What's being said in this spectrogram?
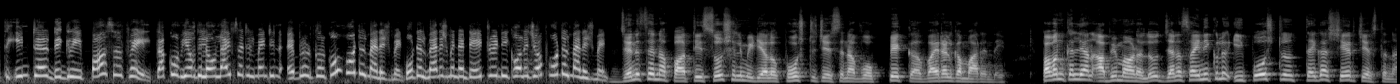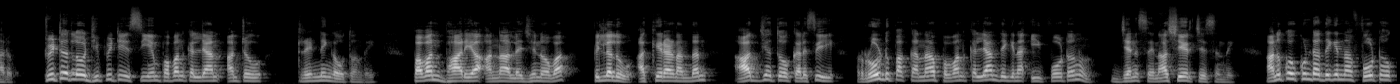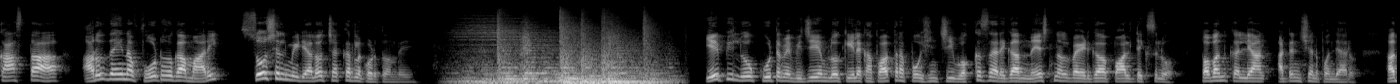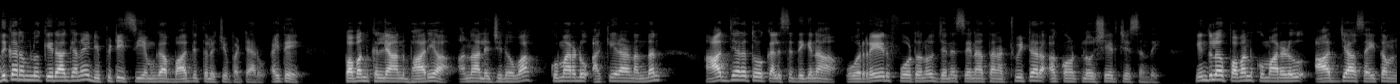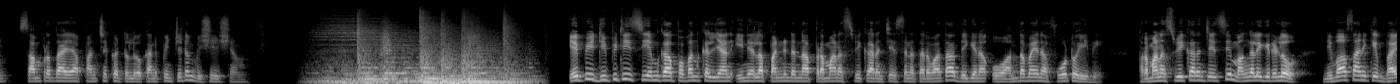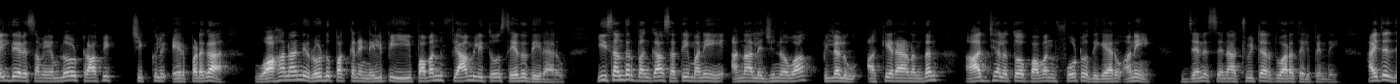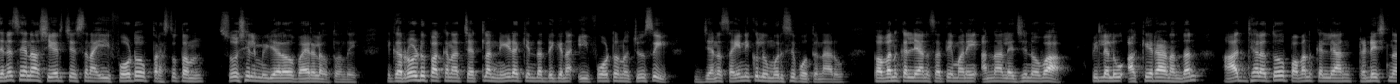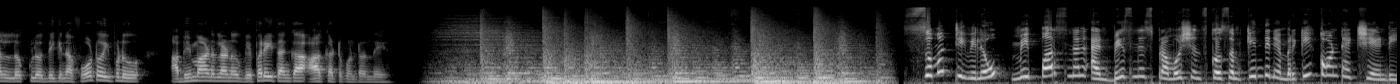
Tenth inter degree pass or fail. తక్కువ వ్యవధిలో life settlement in abroad కొరకు hotel management. Hotel management అంటే twenty college of hotel management. Janasena party social మీడియాలో post చేసిన ఓ pick వైరల్గా మారింది. పవన్ కళ్యాణ్ అభిమానులు జన సైనికులు ఈ పోస్టును తెగ షేర్ చేస్తున్నారు. ట్విట్టర్లో డిప్యూటీ సీఎం పవన్ కళ్యాణ్ అంటూ ట్రెండింగ్ అవుతుంది. పవన్ భార్య అన్నా లెజినోవా పిల్లలు అఖిరానందన్ ఆద్యతో కలిసి రోడ్డు పక్కన పవన్ కళ్యాణ్ దిగిన ఈ ఫోటోను జనసేన షేర్ చేసింది. అనుకోకుండా దిగిన ఫోటో కాస్త అరుదైన ఫోటోగా మారి సోషల్ మీడియాలో చక్కర్లు కొడుతోంది. ఏపీలో కూటమి విజయంలో కీలక పాత్ర పోషించి ఒక్కసారిగా నేషనల్ వైడ్గా పాలిటిక్స్లో పవన్ కళ్యాణ్ అటెన్షన్ పొందారు. అధికారంలోకి రాగానే డిప్యూటీ సీఎంగా బాధ్యతలు చేపట్టారు. అయితే పవన్ కళ్యాణ్ భార్య అన్నా లెజినోవా కుమారుడు అఖీరానందన్ ఆద్యాలతో కలిసి దిగిన ఓ రేర్ ఫోటోను జనసేన తన ట్విట్టర్ అకౌంట్లో షేర్ చేసింది. ఇందులో పవన్ కుమారుడు ఆద్య సైతం సంప్రదాయ పంచకట్టులో కనిపించడం విశేషం. ఏపీ డిప్యూటీ సీఎంగా పవన్ కళ్యాణ్ ఈ నెల పన్నెండున ప్రమాణ స్వీకారం చేసిన తర్వాత దిగిన ఓ అందమైన ఫోటో ఇది. ప్రమాణ స్వీకారం చేసి మంగళగిరిలో నివాసానికి బయలుదేరే సమయంలో ట్రాఫిక్ చిక్కులు ఏర్పడగా వాహనాన్ని రోడ్డు పక్కనే నిలిపి పవన్ ఫ్యామిలీతో సేదదీరారు ఈ సందర్భంగా సతీమణి అన్నా లెజినోవా పిల్లలు అఖీరానందన్ ఆద్యాలతో పవన్ ఫోటో దిగారు అని జనసేన ట్విట్టర్ ద్వారా తెలిపింది. అయితే జనసేన షేర్ చేసిన ఈ ఫోటో ప్రస్తుతం సోషల్ మీడియాలో వైరల్ అవుతుంది. ఇక రోడ్డు పక్కన చెట్ల నీడ కింద దిగిన ఈ ఫోటోను చూసి జన సైనికులు మురిసిపోతున్నారు. పవన్ కళ్యాణ్ సతీమణి అన్నా లెజినోవా పిల్లలు అఖీరానందన్ ఆద్యాలతో పవన్ కళ్యాణ్ ట్రెడిషనల్ లుక్లో దిగిన ఫోటో ఇప్పుడు అభిమానులను విపరీతంగా ఆకట్టుకుంటుంది. సుమన్ టీవీలో మీ పర్సనల్ అండ్ బిజినెస్ ప్రమోషన్స్ కోసం కింది నెంబర్కి కాంటాక్ట్ చేయండి.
